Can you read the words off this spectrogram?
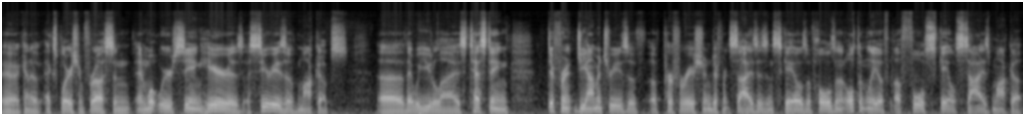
uh, kind of exploration for us. And, and what we're seeing here is a series of mock-ups uh, that we utilize, testing different geometries of, of, perforation, different sizes and scales of holes, and ultimately a, a full-scale size mock-up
